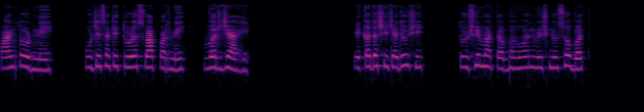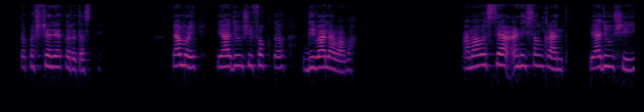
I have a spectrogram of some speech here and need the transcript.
पान तोडणे पूजेसाठी तुळस वापरणे वर्ज्य आहे. एकादशीच्या दिवशी तुळशी माता भगवान विष्णूसोबत तपश्चर्या करत असते. त्यामुळे या दिवशी फक्त दिवा लावावा. अमावस्या आणि संक्रांत या दिवशी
